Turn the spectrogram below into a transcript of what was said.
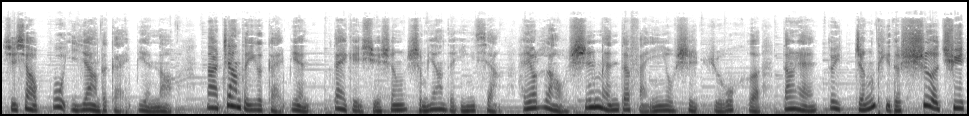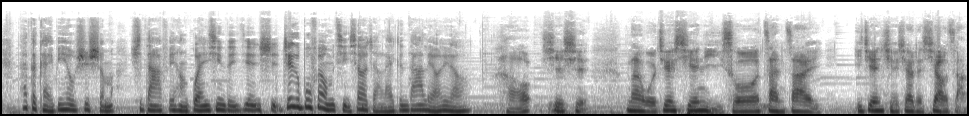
学校不一样的改变呢。那这样的一个改变带给学生什么样的影响？还有老师们的反应又是如何？当然，对整体的社区它的改变又是什么？是大家非常关心的一件事。这个部分我们请校长来跟大家聊一聊。好，谢谢。那我就先以说站在一间学校的校长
